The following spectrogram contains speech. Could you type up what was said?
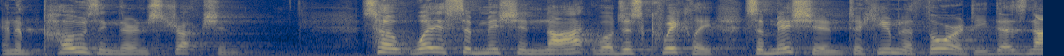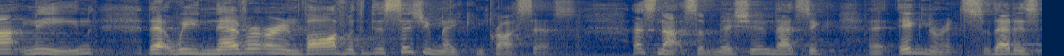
and imposing their instruction. So, what is submission not? Well, just quickly, submission to human authority does not mean that we never are involved with the decision making process. That's not submission, that's uh, ignorance. That is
